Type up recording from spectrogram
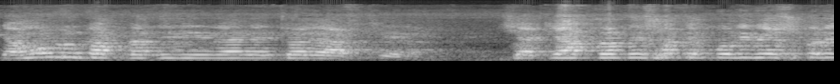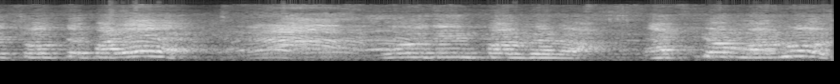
কেমন লোক আপনাদের ইউনিয়নে চলে আসছে? সে কি আপনাদের সাথে পরিবেশ করে চলতে পারে? কোনোদিন পারবে না। একটা মানুষ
